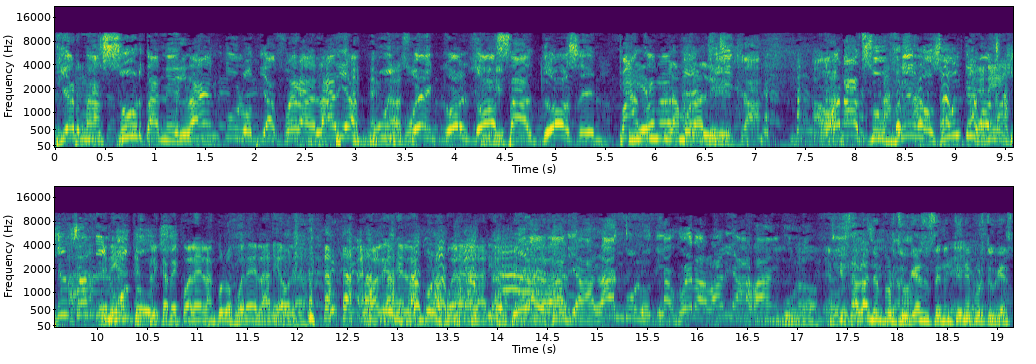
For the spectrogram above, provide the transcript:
pierna zurda en el ángulo de afuera del área, muy buen gol, 2 a 2, empatan Tiembla al Morales. Ahora sufrir los últimos 15 vení, minutos. explícame cuál es el ángulo fuera del área, hola. ¿Cuál es el ángulo fuera del área? Fuera del área, al ángulo, de afuera al área, al ángulo. Es que está hablando en portugués, usted no entiende portugués.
